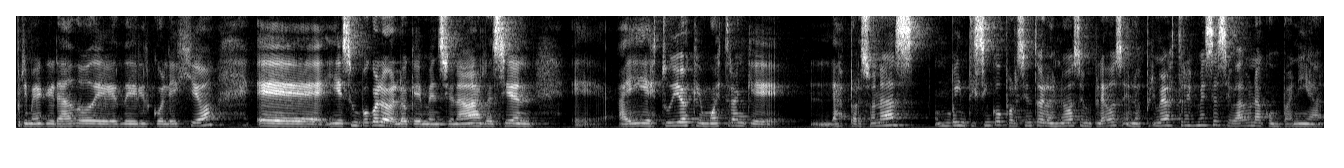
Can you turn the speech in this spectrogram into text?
primer grado del colegio. Eh, y es un poco lo, que mencionabas recién. Eh, hay estudios que muestran que las personas, un 25% de los nuevos empleados en los primeros tres meses se va de una compañía.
